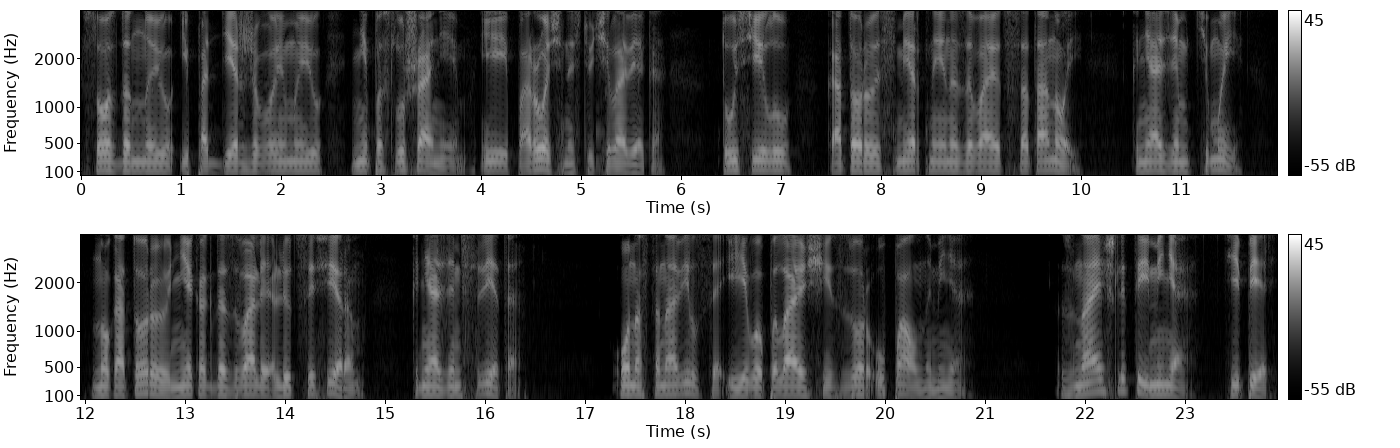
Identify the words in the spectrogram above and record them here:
созданную и поддерживаемую непослушанием и порочностью человека, ту силу, которую смертные называют сатаной, князем тьмы, но которую некогда звали Люцифером, князем света. Он остановился, и его пылающий взор упал на меня. Знаешь ли ты меня теперь?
